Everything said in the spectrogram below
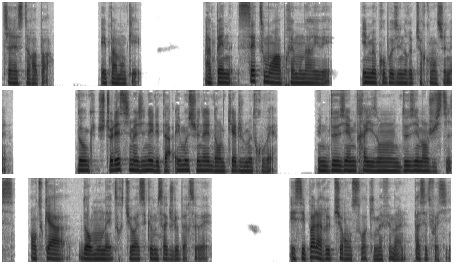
t'y resteras pas. Et pas manqué. À peine sept mois après mon arrivée, il me propose une rupture conventionnelle. Donc, je te laisse imaginer l'état émotionnel dans lequel je me trouvais une deuxième trahison, une deuxième injustice. En tout cas, dans mon être, tu vois, c'est comme ça que je le percevais. Et c'est pas la rupture en soi qui m'a fait mal, pas cette fois-ci.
